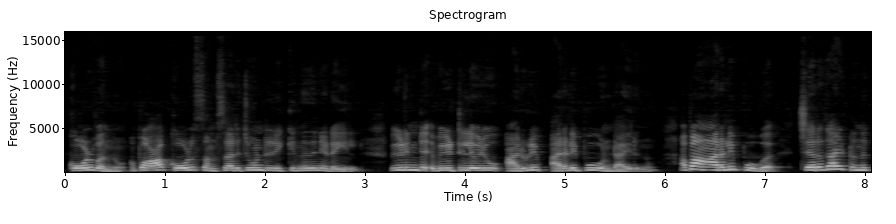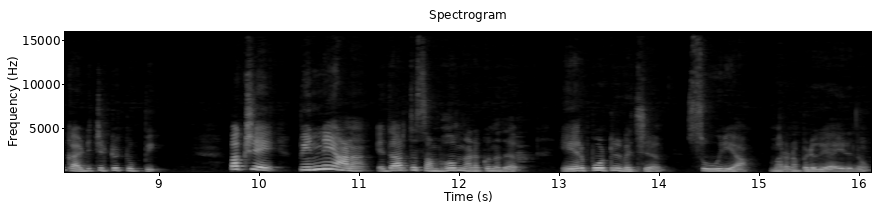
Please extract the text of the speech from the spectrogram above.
കോൾ വന്നു. അപ്പോൾ ആ കോൾ സംസാരിച്ചു കൊണ്ടിരിക്കുന്നതിനിടയിൽ വീടിന്റെ വീട്ടിലൊരു അരുളി അരളിപ്പൂവ് ഉണ്ടായിരുന്നു. അപ്പോൾ ആ അരളിപ്പൂവ് ചെറുതായിട്ടൊന്ന് കടിച്ചിട്ട് തുപ്പി. പക്ഷേ പിന്നെയാണ് യഥാർത്ഥ സംഭവം നടക്കുന്നത്. എയർപോർട്ടിൽ വെച്ച് സൂര്യ മരണപ്പെടുകയായിരുന്നു.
